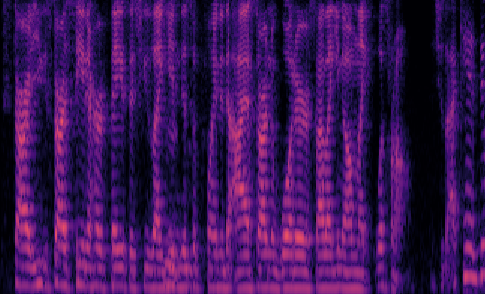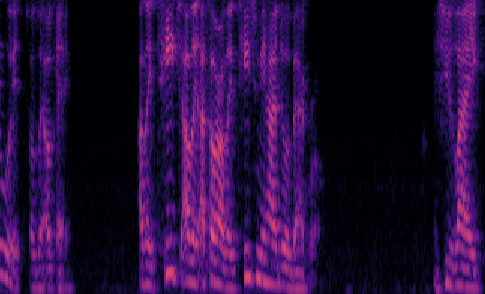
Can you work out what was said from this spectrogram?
started, you can start seeing in her face that she's like getting Mhm. disappointed, the eyes starting to water. So I like, you know, I'm like, what's wrong? And she's like, I can't do it. So I was like, okay. I was like, teach, I was like, I told her, I was like, teach me how to do a back roll. And she's like,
